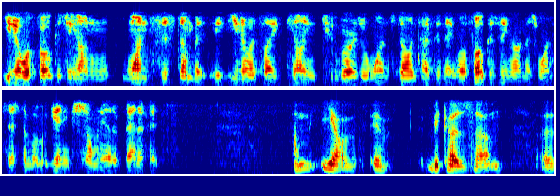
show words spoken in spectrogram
you know, we're focusing on one system, but it, you know, it's like killing two birds with one stone type of thing. We're focusing on this one system, but we're getting so many other benefits. Um, yeah, if, because um, uh,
